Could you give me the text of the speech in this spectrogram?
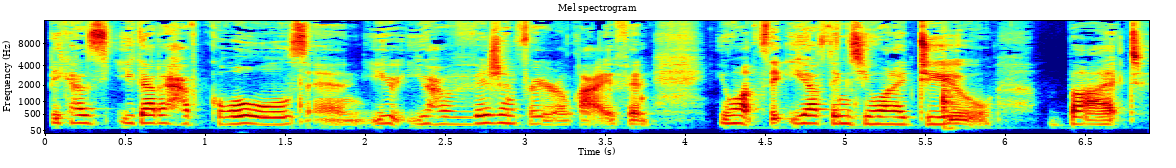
because you got to have goals and you you have a vision for your life and you want th- you have things you want to do, but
